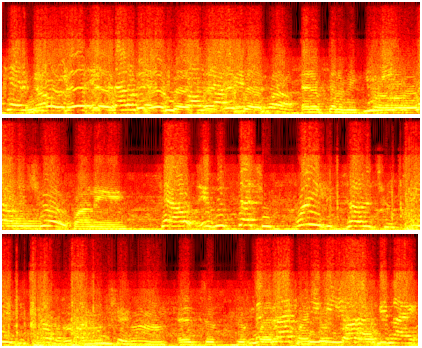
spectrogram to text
okay to be No, it isn't. It's not okay it to be It out in the world. And it's gonna be You so need to tell the truth. funny. Tell, it would set you free to tell the truth. Please, to tell the fucking truth. Mhm. It's just just Miss let it Mac cleanse TV, y'all have a good night.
